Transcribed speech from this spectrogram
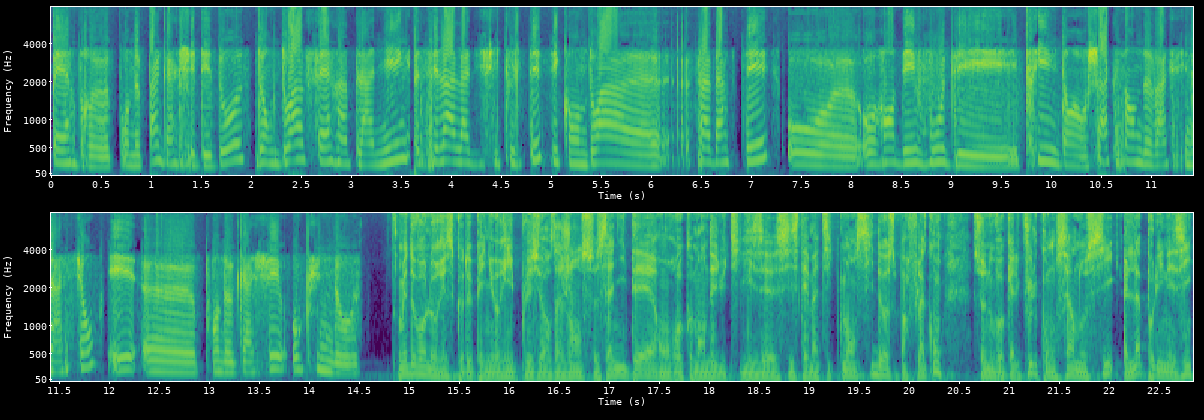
perdre, pour ne pas gâcher des doses, donc doivent faire un planning. C'est là la difficulté, c'est qu'on doit euh, s'adapter au, euh, au rendez-vous des prix dans chaque centre de vaccination et euh, pour ne gâcher aucune dose. Mais devant le risque de pénurie, plusieurs agences sanitaires ont recommandé d'utiliser systématiquement 6 doses par flacon. Ce nouveau calcul concerne aussi la Polynésie.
